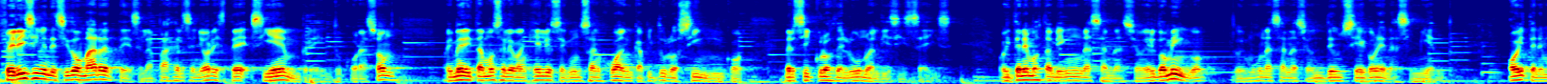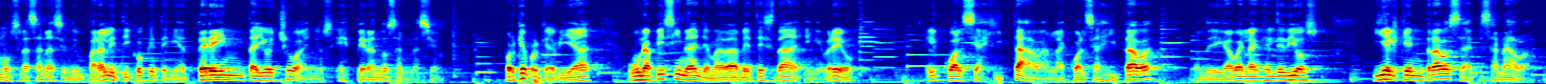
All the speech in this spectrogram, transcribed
Feliz y bendecido martes, la paz del Señor esté siempre en tu corazón. Hoy meditamos el Evangelio según San Juan capítulo 5, versículos del 1 al 16. Hoy tenemos también una sanación. El domingo tuvimos una sanación de un ciego de nacimiento. Hoy tenemos la sanación de un paralítico que tenía 38 años esperando sanación. ¿Por qué? Porque había una piscina llamada Bethesda en hebreo, el cual se agitaba, la cual se agitaba cuando llegaba el ángel de Dios y el que entraba sanaba.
